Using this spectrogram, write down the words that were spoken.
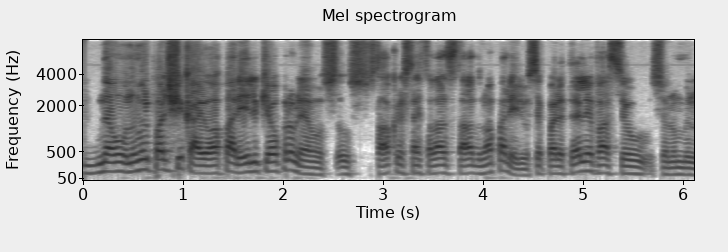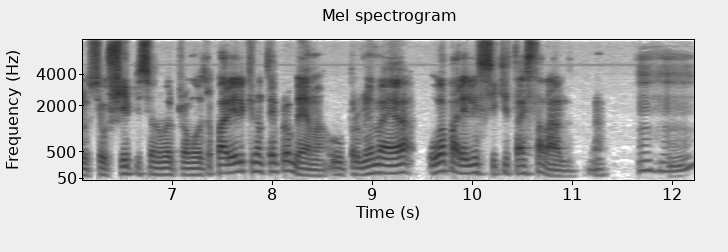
Não, o número pode ficar, é o aparelho que é o problema. O, o Stalker está instalado, instalado no aparelho. Você pode até levar seu, seu número, seu chip, seu número para um outro aparelho que não tem problema. O problema é o aparelho em si que está instalado. Né? Uhum.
